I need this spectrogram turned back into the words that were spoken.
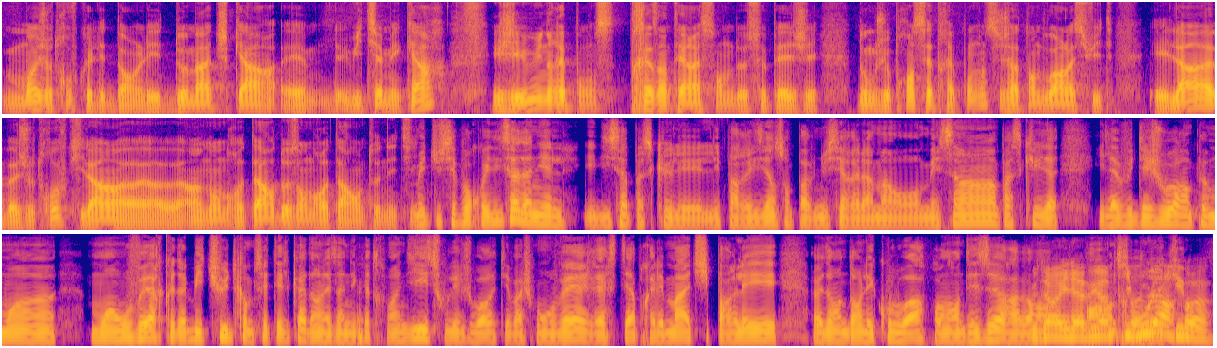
Moi, je trouve que dans les deux matchs, quart, euh, huitième et quart, j'ai eu une réponse très intéressante de ce PSG. Donc, je prends cette réponse, j'attends de voir la suite. Et là, eh ben, je trouve qu'il a euh, un an de retard, deux ans de retard, Antonetti. Mais tu sais pourquoi il dit ça, Daniel? Il dit ça parce que les, Parisiens sont pas venus serrer la main aux Messins, parce qu'il a, vu des joueurs un peu moins ouverts que d'habitude, comme c'était le cas dans les années 90, où les joueurs étaient vachement ouverts, ils restaient après les matchs, ils parlaient euh, dans, dans les couloirs pendant des heures avant. Il a vu un petit boulard, quoi.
